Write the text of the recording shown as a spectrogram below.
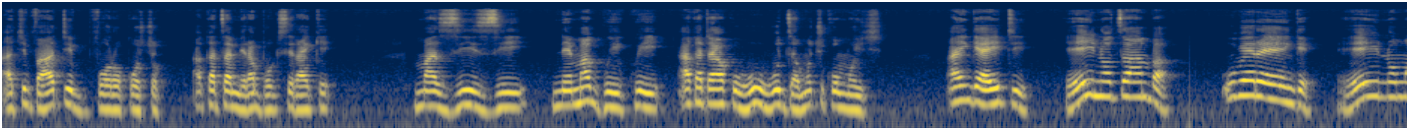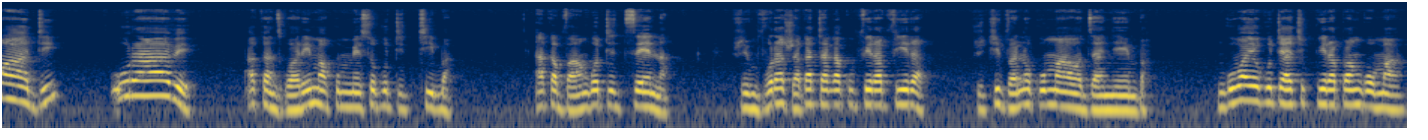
achibva ati bvorokosho akatsamhira bhokisi rake. Mazizi nemagwikwi akataka kuhuhudza muchikomo ichi. Ainge aiti hei inotsamba! Uverenge! Hei nomwadhi urave! Akanzwa rima kumeso kuti tiba akabva angoti tsena zvimvura zvakatanga kupfira-pfira zvichibva nokumaodzanyemba nguva yokuti achikwira pangoma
